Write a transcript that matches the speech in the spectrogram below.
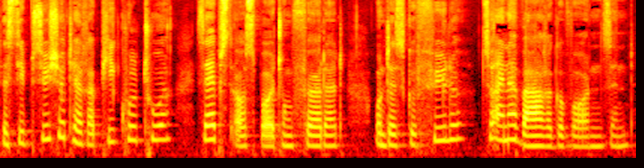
dass die Psychotherapiekultur Selbstausbeutung fördert und dass Gefühle zu einer Ware geworden sind.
